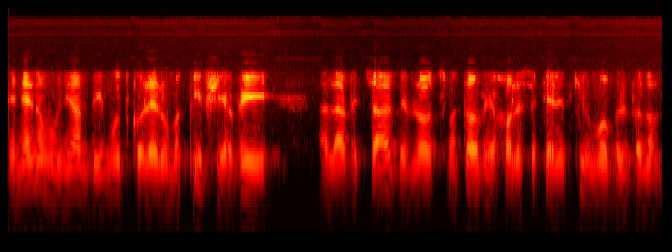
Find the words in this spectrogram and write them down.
איננו מעוניין בעימות כולל ומקיף שיביא עליו את צה"ל במלוא עוצמתו ויכול לסכן את קיומו בלבנון.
